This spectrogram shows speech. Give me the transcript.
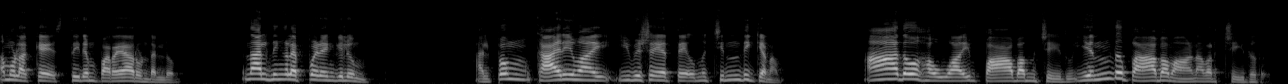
നമ്മളൊക്കെ സ്ഥിരം പറയാറുണ്ടല്ലോ. എന്നാൽ നിങ്ങൾ എപ്പോഴെങ്കിലും അല്പം കാര്യമായി ഈ വിഷയത്തെ ഒന്ന് ചിന്തിക്കണം. ആദോ ഹൗവായും പാപം ചെയ്തു. എന്ത് പാപമാണ് അവർ ചെയ്തത്?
